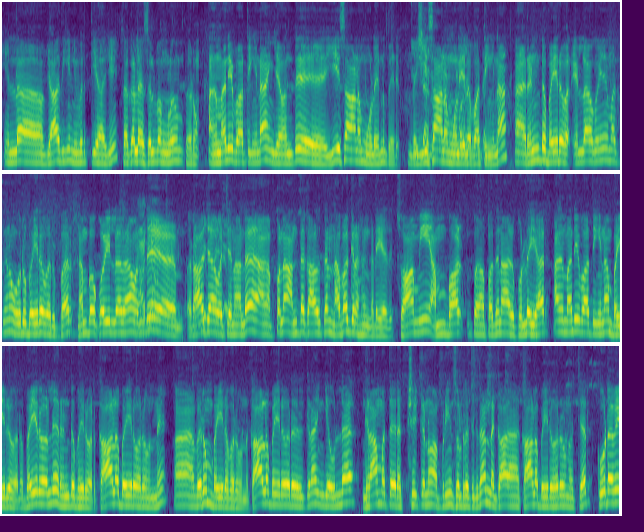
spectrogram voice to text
எல்லா வியாதியும் நிவர்த்தியாகி சகல செல்வங்களும் பெறும். அது மாதிரி பார்த்தீங்கன்னா இங்கே வந்து ஈசான மூலைன்னு பேர். இந்த ஈசான மூலையில் பார்த்தீங்கன்னா ரெண்டு பைரவர். எல்லா கோயிலும் பார்த்தீங்கன்னா ஒரு பைரவர் இருப்பார். நம்ம கோயிலில் தான் வந்து ராஜா வச்சனால அப்போல்லாம் அந்த காலத்தில் நவகிரகம் கிடையாது. சுவாமி அம்பாள் இப்போ பதினாறு பிள்ளையார். அது மாதிரி பார்த்தீங்கன்னா பைரவர். பைரவரில் ரெண்டு பைரவர். கால பைரவர் ஒன்று வெறும் பைரவர் ஒன்று கால பைரவர் இருக்கிற இங்கே உள்ள கிராமத்தை ரட்சிக்கணும் அப்படின்னு சொல்கிறதுக்கு தான் இந்த கா கால பைரவர்னு வச்சார் கூடவே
